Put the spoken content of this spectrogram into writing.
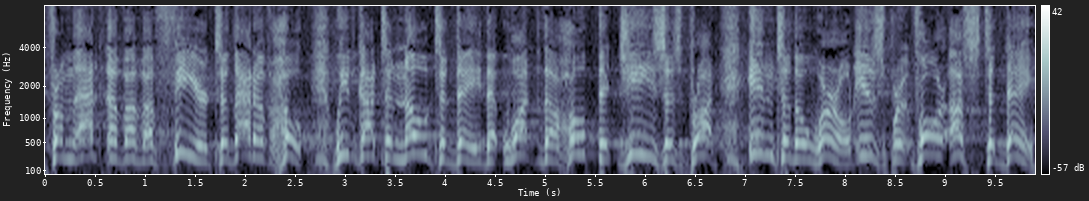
from that of, of, of, fear to that of hope. We've got to know today that what the hope that Jesus brought into the world is for us today,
